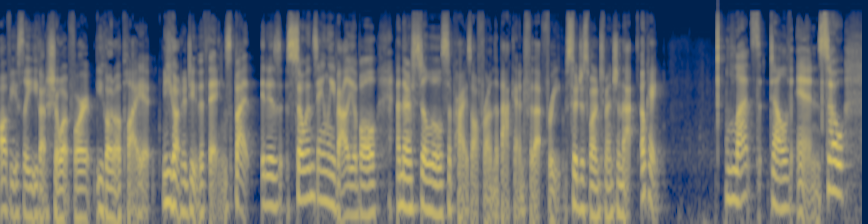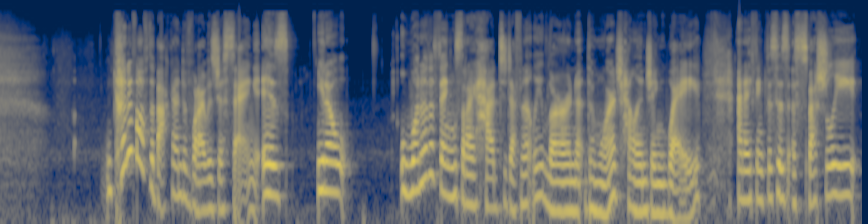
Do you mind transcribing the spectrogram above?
obviously, you got to show up for it. You got to apply it. You got to do the things. But it is so insanely valuable. And there's still a little surprise offer on the back end for that for you. So just wanted to mention that. Okay, let's delve in. So, kind of off the back end of what I was just saying is, you know, one of the things that I had to definitely learn the more challenging way, and I think this is especially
